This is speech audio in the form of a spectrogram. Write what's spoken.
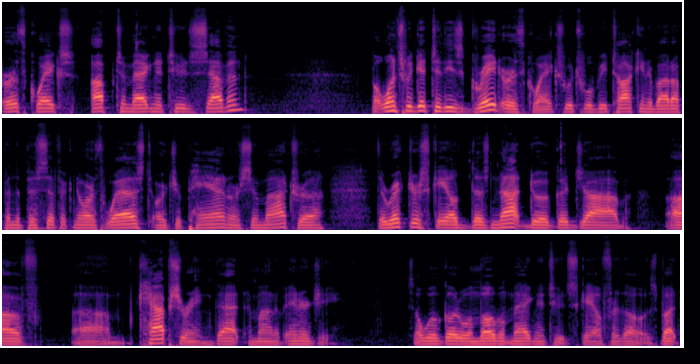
earthquakes up to magnitude 7. But once we get to these great earthquakes, which we'll be talking about up in the Pacific Northwest or Japan or Sumatra, the Richter scale does not do a good job of um, capturing that amount of energy. So we'll go to a moment magnitude scale for those. But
